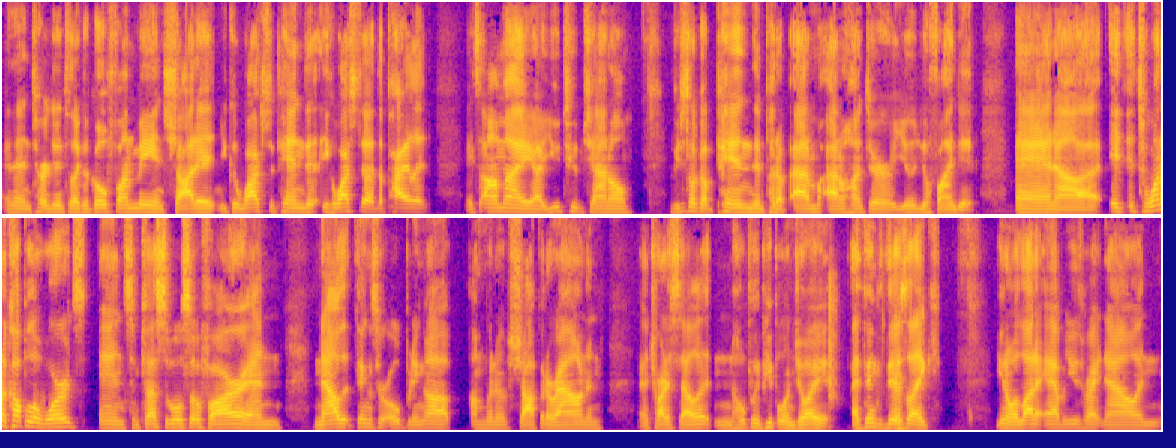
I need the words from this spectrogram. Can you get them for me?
and then turned it into like a GoFundMe and shot it. You could watch the pin. You can watch the the pilot it's on my uh, YouTube channel. If you just look up pinned and put up Adam Adam Hunter, you'll you'll find it. And uh, it, it's won a couple awards in some festivals so far. And now that things are opening up, I'm gonna shop it around and and try to sell it, and hopefully people enjoy it. I think there's like, you know, a lot of avenues right now, and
